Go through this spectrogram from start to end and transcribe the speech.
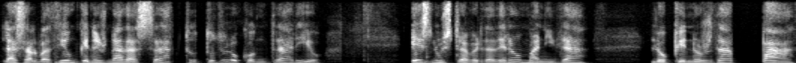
La salvación que no es nada abstracto, todo lo contrario, es nuestra verdadera humanidad, lo que nos da paz,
